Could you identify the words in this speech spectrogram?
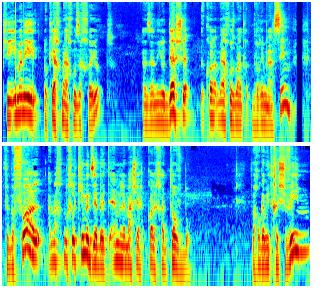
כי אם אני לוקח 100% אחריות, אז אני יודע שכל 100% מהדברים נעשים, ובפועל אנחנו מחלקים את זה בהתאם למה שכל אחד טוב בו. ואנחנו גם מתחשבים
